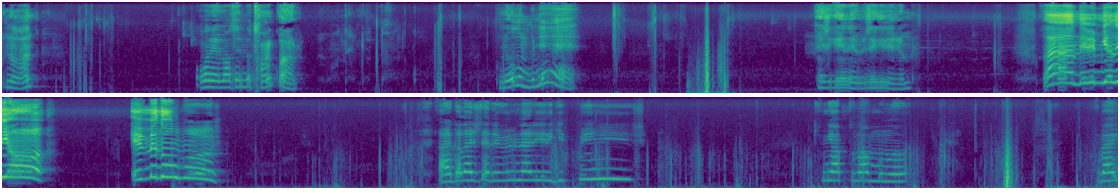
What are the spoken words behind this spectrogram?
Bu ne lan? Ulan envanterimde tank var. Bu ne oğlum bu ne? Neyse gelin evimize gidelim. Lan evim yanıyor. Evime ne olmuş? Arkadaşlar evimin her yeri gitmiş. Kim yaptı lan bunu? Ben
